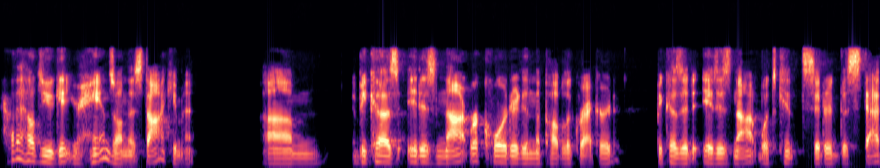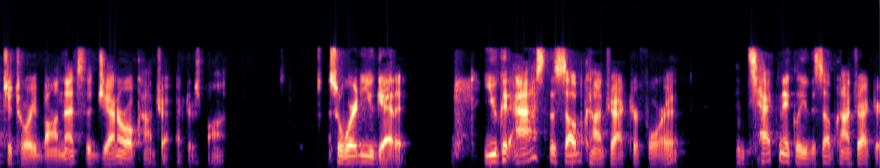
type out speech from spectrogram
how the hell do you get your hands on this document? Um, because it is not recorded in the public record because it, it is not what's considered the statutory bond. That's the general contractor's bond. So where do you get it? You could ask the subcontractor for it. And technically, the subcontractor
